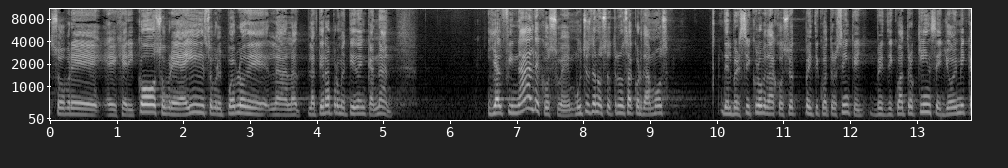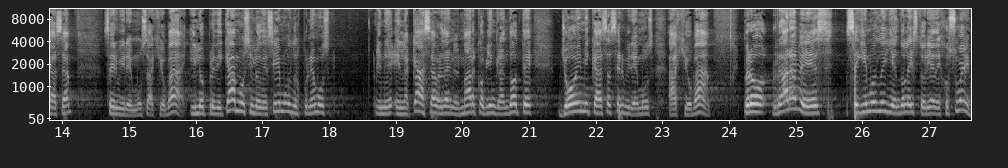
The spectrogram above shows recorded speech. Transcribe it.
sobre eh, Jericó, sobre ahí, sobre el pueblo de la, la, tierra prometida en Canaán. Y al final de Josué, muchos de nosotros nos acordamos del versículo, de Josué 24.5 24.15, yo y mi casa serviremos a Jehová. Y lo predicamos y lo decimos, los ponemos en, en, la casa, ¿verdad? En el marco bien grandote, yo y mi casa serviremos a Jehová. Pero rara vez seguimos leyendo la historia de Josué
